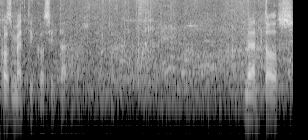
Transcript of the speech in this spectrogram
cosméticos y tal. Vean todos.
